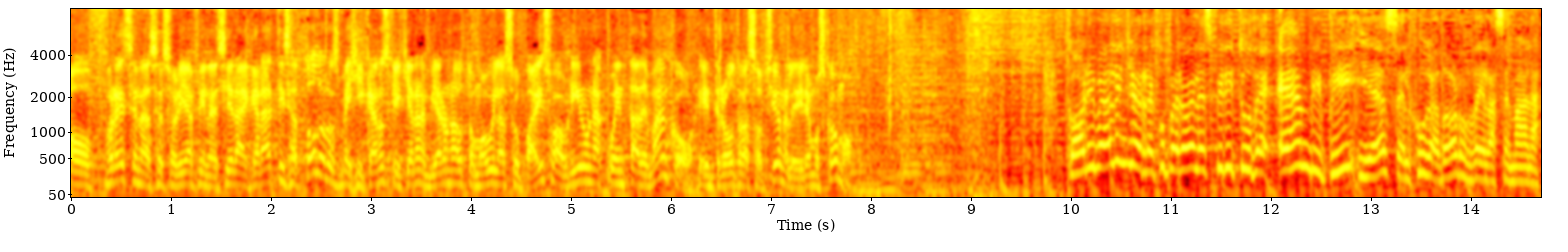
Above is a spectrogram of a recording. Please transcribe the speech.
ofrecen asesoría financiera gratis a todos los mexicanos que quieran enviar un automóvil a su país o abrir una cuenta de banco, entre otras opciones. Le diremos cómo. Cody Bellinger recuperó el espíritu de MVP y es el jugador de la semana.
